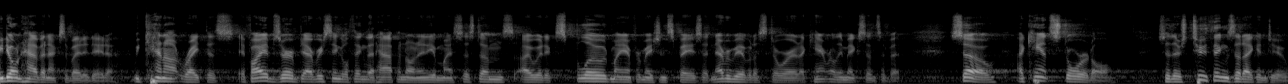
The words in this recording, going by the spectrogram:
We don't have an exabyte of data. We cannot write this. If I observed every single thing that happened on any of my systems, I would explode my information space. I'd never be able to store it. I can't really make sense of it. So I can't store it all. So there's two things that I can do.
